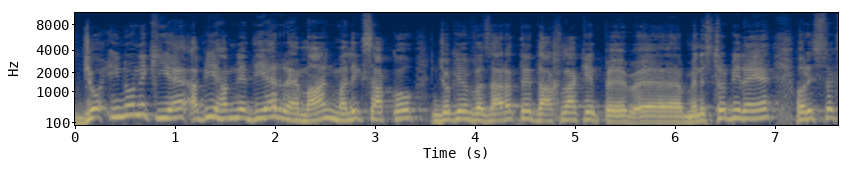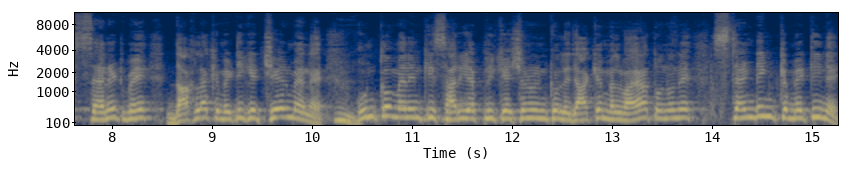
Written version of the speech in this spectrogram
جو انہوں نے کیا ہے ابھی ہم نے دیا ہے رحمان ملک صاحب کو جو کہ وزارت داخلہ کے منسٹر بھی رہے ہیں اور اس وقت سینٹ میں داخلہ کمیٹی کے چیئرمین ہیں۔ ان کو میں نے ان کی ساری اپلیکیشن ان کو لے جا کے ملوایا تو انہوں نے سٹینڈنگ کمیٹی نے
